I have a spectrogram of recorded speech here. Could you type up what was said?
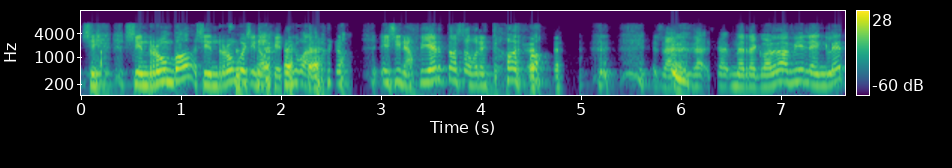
sin, rumbo, sin rumbo y sin objetivo y sin acierto sobre todo. me recordó a mí el inglés,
